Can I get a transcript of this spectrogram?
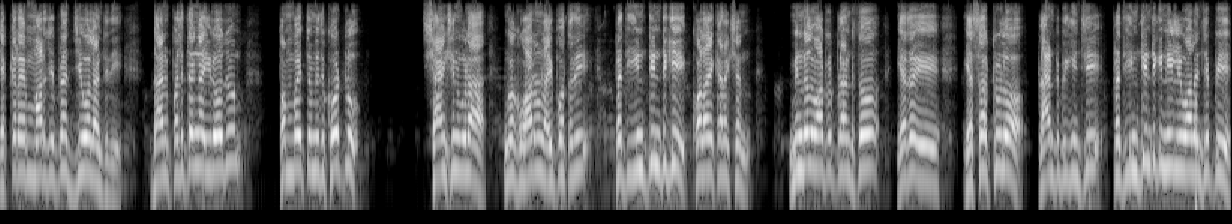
ఎక్కడ ఏం మాట చెప్పినా జియో లాంటిది. దాని ఫలితంగా ఈరోజు తొంభై తొమ్మిది కోట్లు శాంక్షన్ కూడా ఇంకొక వారంలో అయిపోతుంది. ప్రతి ఇంటింటికి కొళాయి కనెక్షన్ మినరల్ వాటర్ ప్లాంట్తో ఎర్ర ఎస్ఆర్ టూలో ప్లాంట్ బిగించి ప్రతి ఇంటింటికి నీళ్ళు ఇవ్వాలని చెప్పి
